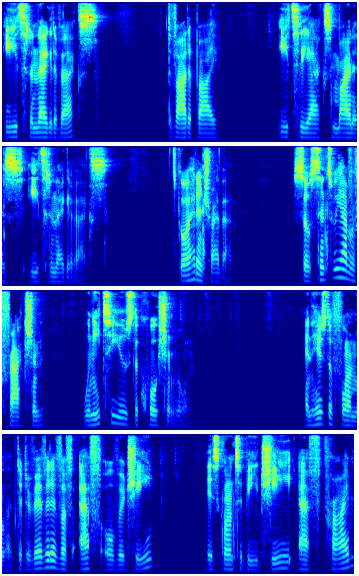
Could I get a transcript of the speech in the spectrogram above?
e to the negative x divided by e to the x minus e to the negative x. Go ahead and try that. So since we have a fraction, we need to use the quotient rule. And here's the formula. The derivative of f over g is going to be gf prime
